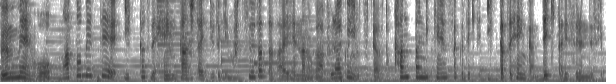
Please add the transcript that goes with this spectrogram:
文面をまとめて一括で変換したいっていう時にも普通だったら大変なのがプラグインを使うと簡単に検索できて一括変換できたりするんですよ。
